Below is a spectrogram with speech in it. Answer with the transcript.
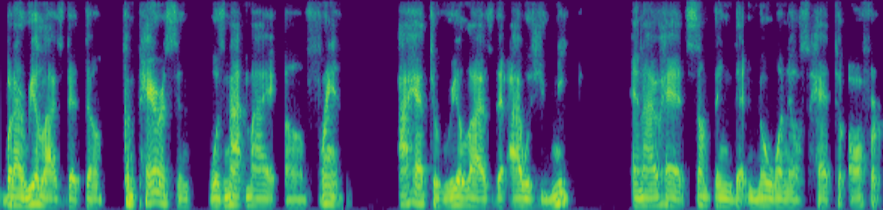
But I realized that um, comparison was not my um, friend. I had to realize that I was unique and I had something that no one else had to offer.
